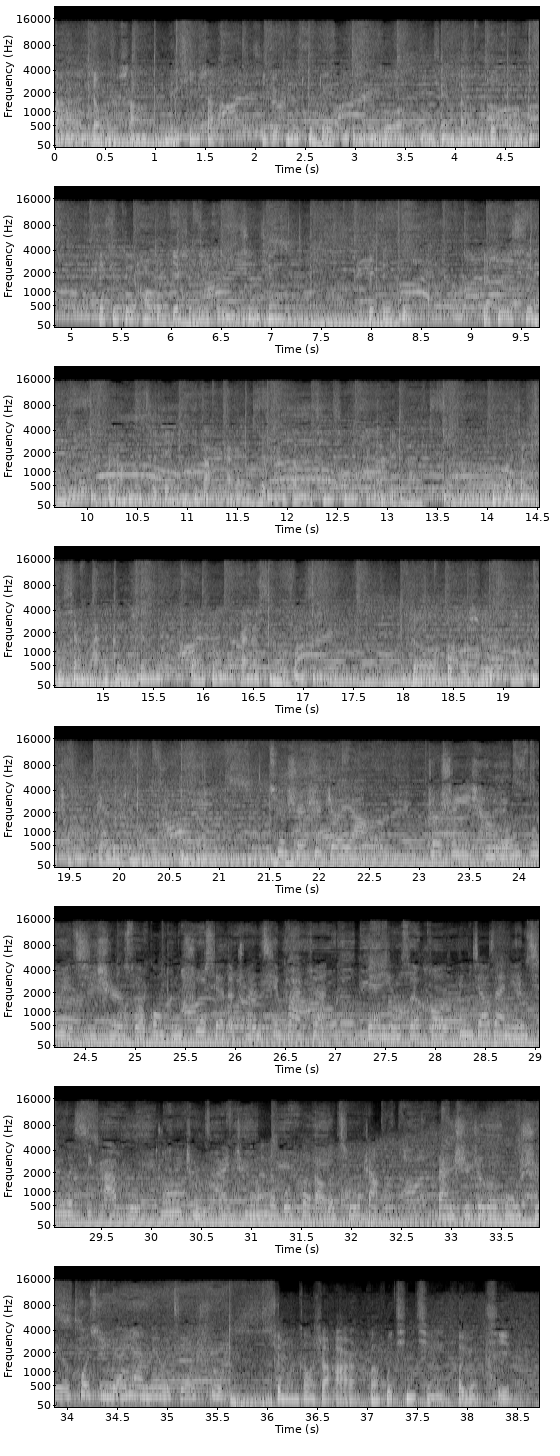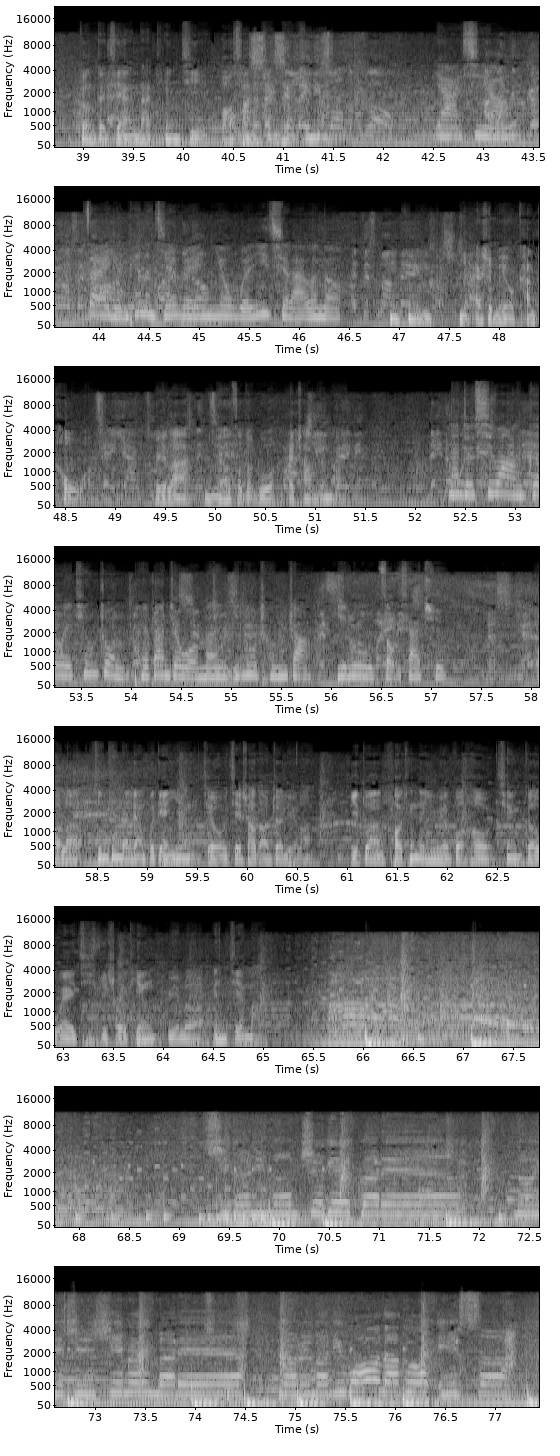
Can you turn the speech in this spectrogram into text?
但人物上、内心上，戏剧冲突对比前作明显张力不足。结局最后也是立足于亲情，绝非不好。只是希望于不要每次电影一打开就看上了亲情这张底牌，如何将其线埋得更深，给观众带来新的惊喜？这或许是梦工厂要为之努力的方向。确实是这样，这是一场龙族与骑士所共同书写的传奇画卷。电影最后定焦在年轻的西卡普终于成才，成为了伯克岛的酋长。但是这个故事或许远远没有结束。《驯龙高手二》关乎亲情和勇气。更得见那天际翱翔的人类之梦呀！夕阳，在影片的结尾，你又文艺起来了呢。哼哼，你还是没有看透我。薇拉，你要走的路还长着呢。那就希望各位听众陪伴着我们一路成长，一路走下去。好了，今天的两部电影就介绍到这里了。一段好听的音乐过后，请各位继续收听娱乐 N 解码。 멈추길 바래. 너의 진심을 말해. 있어.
